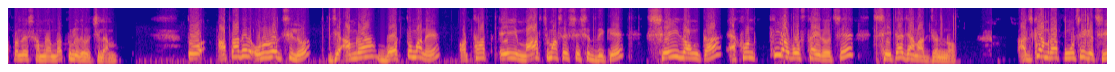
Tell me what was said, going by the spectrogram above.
আপনাদের সামনে আমরা তুলে ধরেছিলাম। তো আপনাদের অনুরোধ ছিল যে আমরা বর্তমানে, অর্থাৎ এই মার্চ মাসের শেষের দিকে সেই লঙ্কা এখন কি অবস্থায় রয়েছে সেটা জানার জন্য। আজকে আমরা পৌঁছে গেছি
